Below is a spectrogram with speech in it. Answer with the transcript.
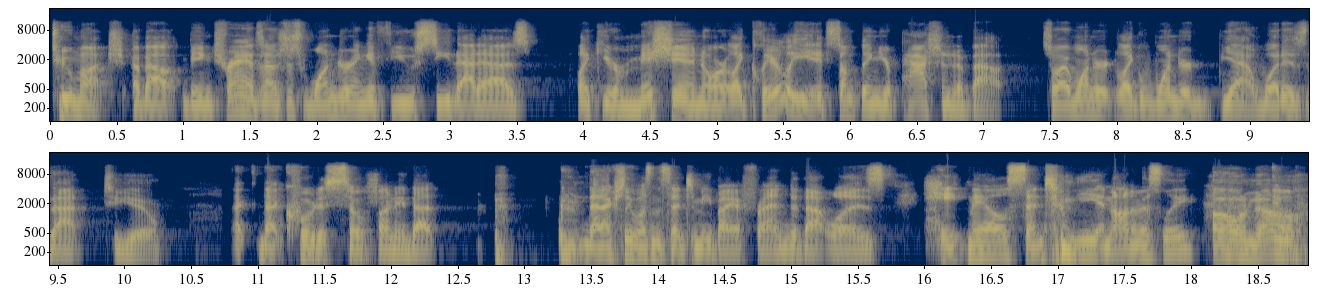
too much about being trans and I was just wondering if you see that as like your mission or like clearly it's something you're passionate about. So I wondered like wondered yeah, what is that to you? That, that quote is so funny that that actually wasn't said to me by a friend. That was hate mail sent to me anonymously. Oh no.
